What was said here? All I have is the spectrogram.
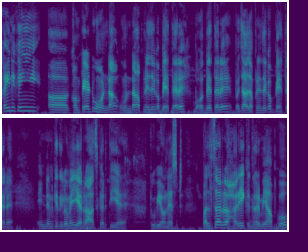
कहीं ना कहीं कंपेयर टू होंडा होंडा अपने जगह बेहतर है बहुत बेहतर है बजाज अपने जगह बेहतर है इंडियन के दिलों में ये राज करती है टू बी ऑनेस्ट पल्सर हर एक घर में आपको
